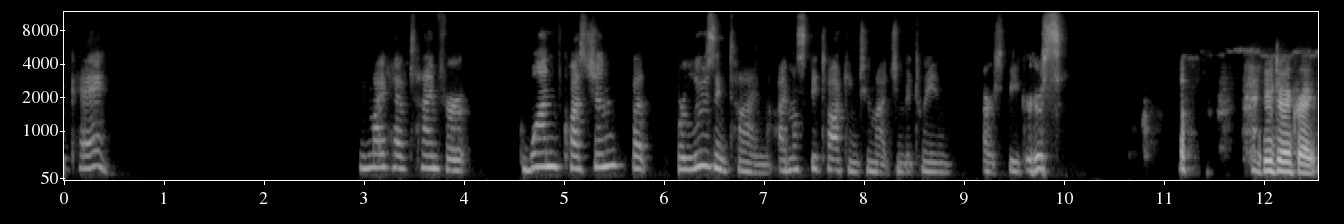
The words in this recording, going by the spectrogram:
Okay. We might have time for one question, but we're losing time. I must be talking too much in between our speakers. You're doing great.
